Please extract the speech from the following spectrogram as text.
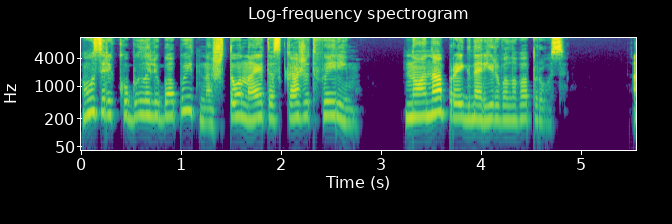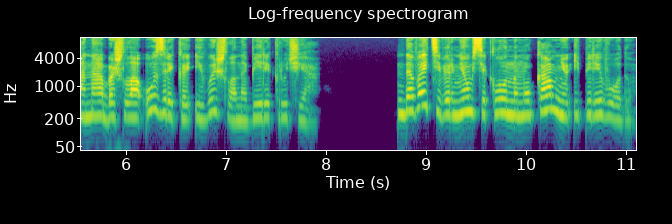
Озрику было любопытно, что на это скажет Фейрим, но она проигнорировала вопрос. Она обошла Озрика и вышла на берег ручья. «Давайте вернемся к лунному камню и переводу».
